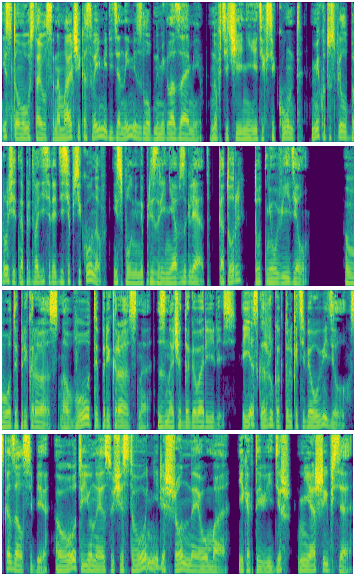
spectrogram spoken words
и снова уставился на мальчика своими ледяными злобными глазами. Но в течение этих секунд Микут успел бросить на предводителя десептиконов исполненный презрения взгляд, который тот не увидел. Вот и прекрасно, вот и прекрасно. Значит, договорились. Я скажу, как только тебя увидел, сказал себе: "Вот юное существо, не лишенное ума". И как ты видишь, не ошибся.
